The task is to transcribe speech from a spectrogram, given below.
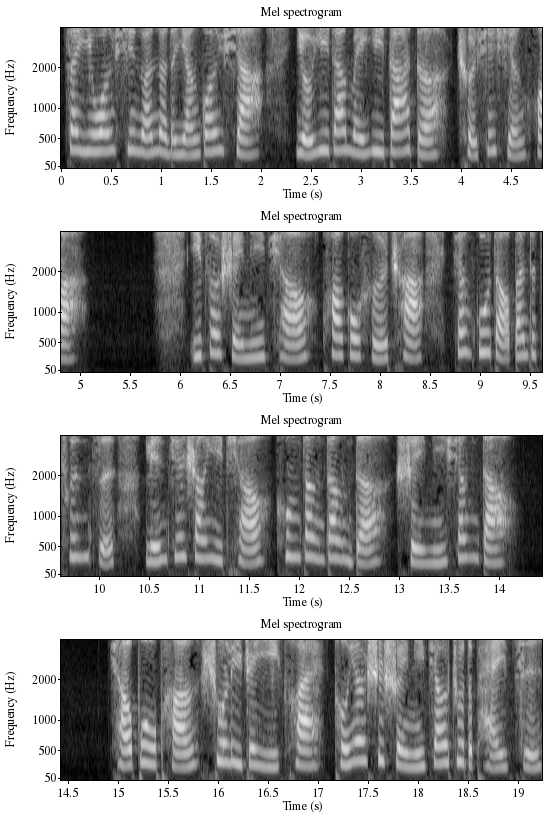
在一汪稀暖暖的阳光下，有一搭没一搭的扯些闲话。一座水泥桥跨过河岔，将孤岛般的村子连接上一条空荡荡的水泥乡道。桥埠旁竖立着一块同样是水泥浇筑的牌子，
